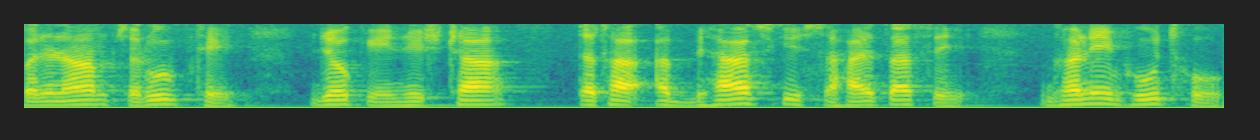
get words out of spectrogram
परिणाम स्वरूप थे, जो कि निष्ठा तथा अभ्यास की सहायता से घनीभूत हो।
